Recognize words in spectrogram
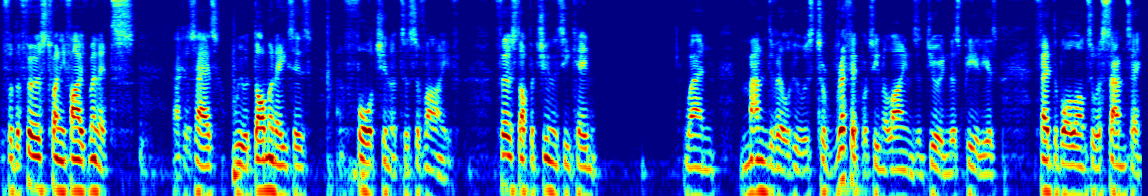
for the first 25 minutes, like I said, we were dominated and fortunate to survive. First opportunity came when Mandeville, who was terrific between the lines and during this period, fed the ball onto Asante.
